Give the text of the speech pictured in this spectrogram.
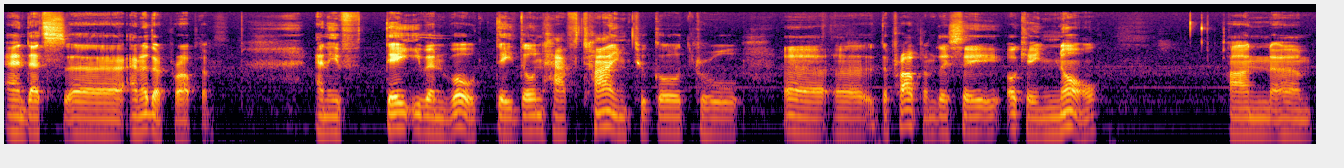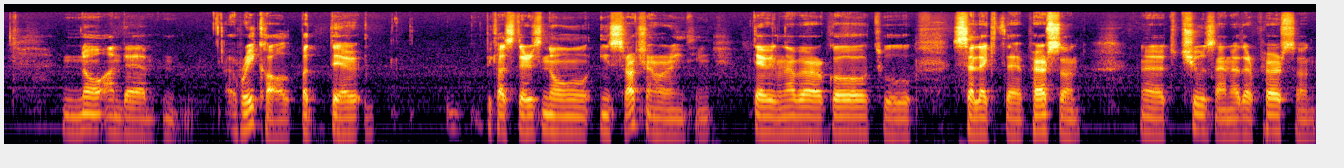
and that's uh, another problem. And if they even vote they don't have time to go through uh, uh, the problem. They say okay no on um, no on the recall but there because there's no instruction or anything they will never go to select a person uh, to choose another person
